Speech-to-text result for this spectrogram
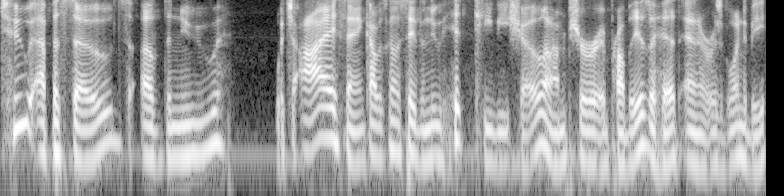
two episodes of the new, which I think I was going to say the new hit TV show, and I'm sure it probably is a hit, and it was going to be,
